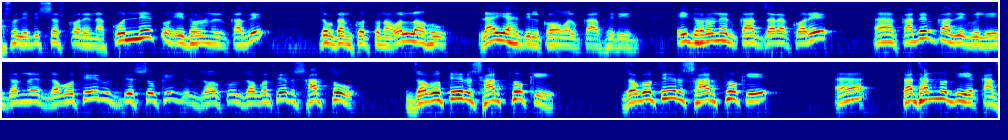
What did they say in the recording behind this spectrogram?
আসলে বিশ্বাস করে না। করলে তো এই ধরনের কাজে যোগদান করতো না। আল্লাহু লাইয়াহদিল কওমাল কাফিরিন। এই ধরনের কাজ যারা করে হ্যাঁ, কাদের কাজ এগুলি? এই ধরনের জগতের উদ্দেশ্যকে জগতের স্বার্থ জগতের স্বার্থকে জগতের স্বার্থকে হ্যাঁ, প্রাধান্য দিয়ে কাজ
